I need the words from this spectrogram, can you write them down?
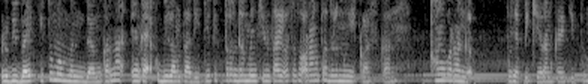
lebih baik itu memendam karena yang kayak aku bilang tadi titik terendah mencintai seseorang itu adalah mengikhlaskan kamu pernah nggak punya pikiran kayak gitu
